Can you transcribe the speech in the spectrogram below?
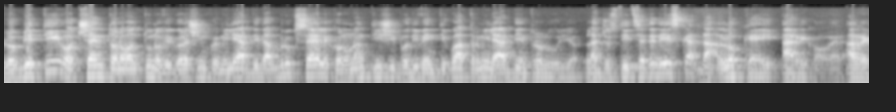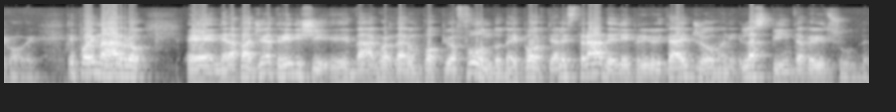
L'obiettivo 191,5 miliardi da Bruxelles con un anticipo di 24 miliardi entro luglio. La giustizia tedesca dà l'ok al. Al recovery. E poi Marro eh, nella pagina 13 eh, va a guardare un po' più a fondo, dai porti alle strade, le priorità ai giovani, la spinta per il sud.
